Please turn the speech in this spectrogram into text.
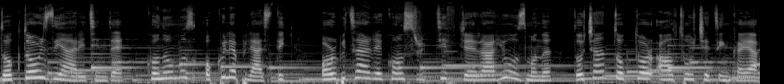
Doktor ziyaretinde konuğumuz Okulaplastik Orbital Rekonstrüktif Cerrahi uzmanı Doçent Doktor Altuğ Çetinkaya.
